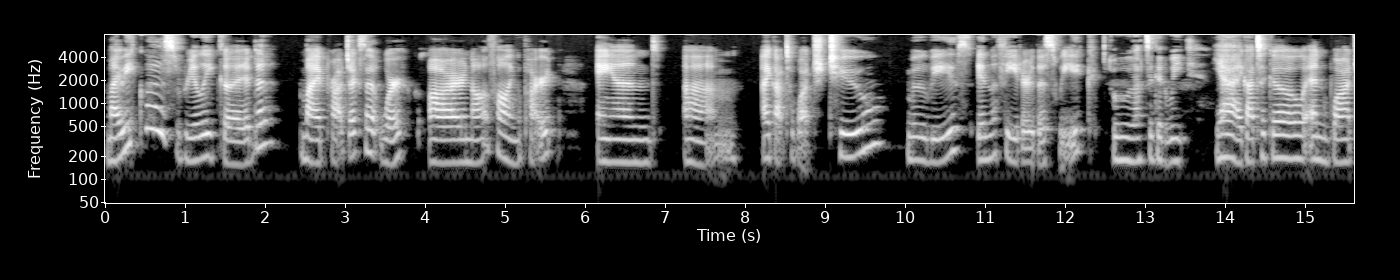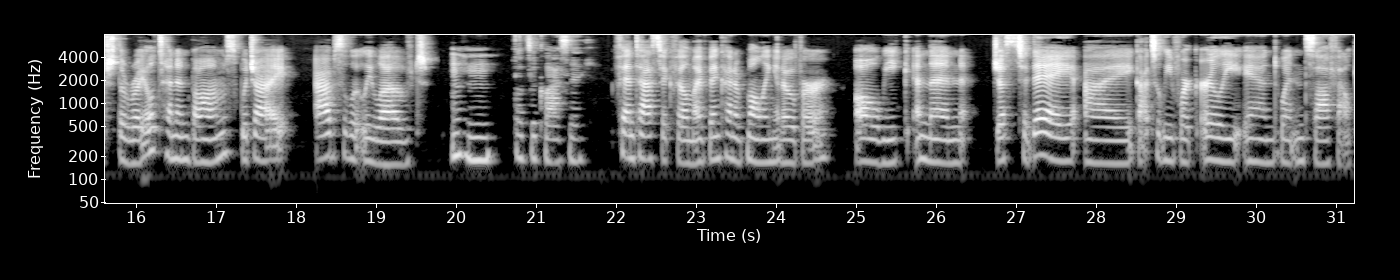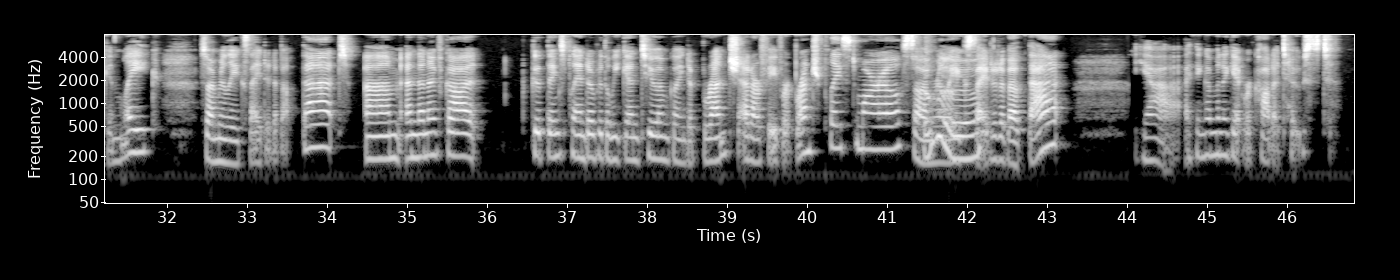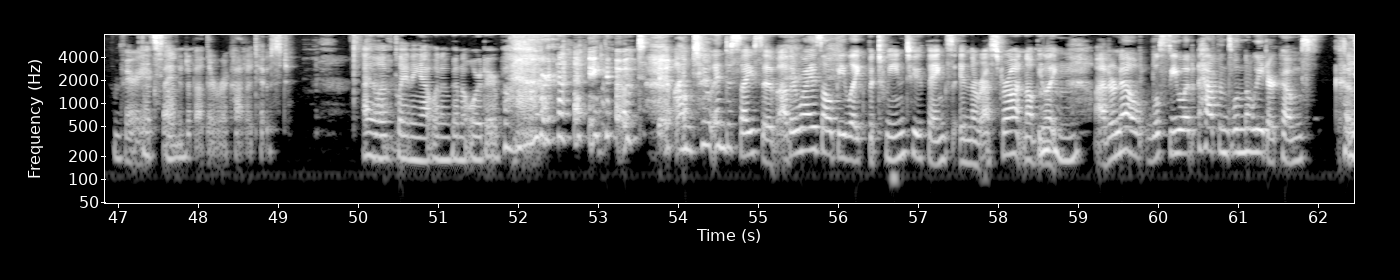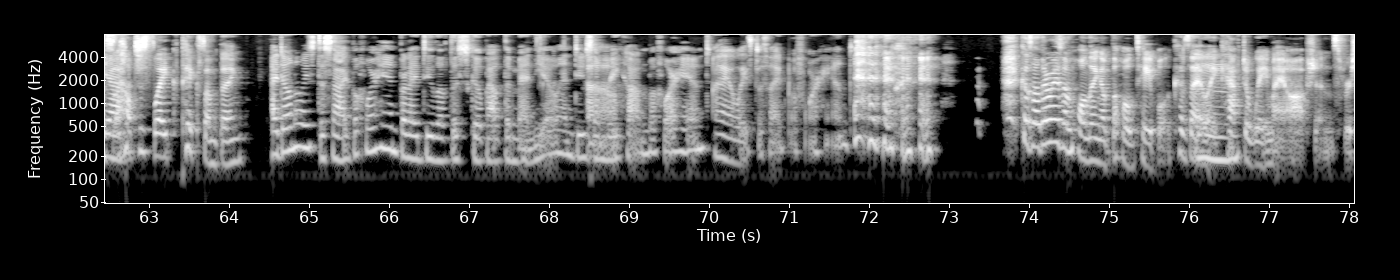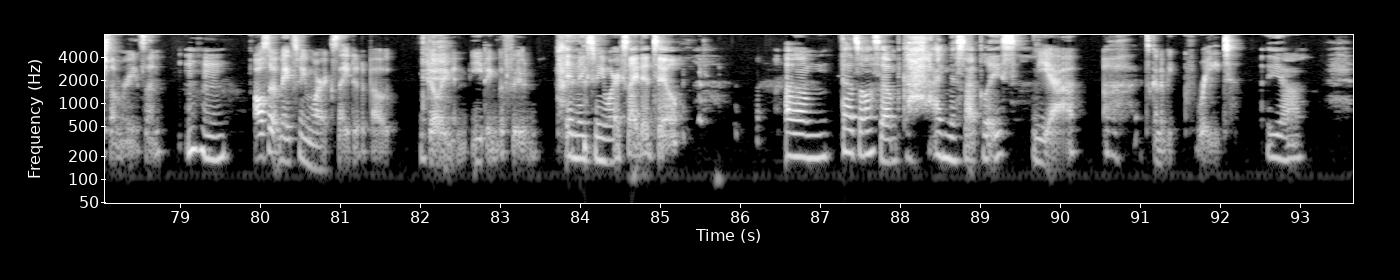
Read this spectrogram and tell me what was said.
My week was really good. My projects at work are not falling apart. And um, I got to watch two movies in the theater this week. Ooh, that's a good week. Yeah, I got to go and watch The Royal Tenenbaums, which I absolutely loved. Mm-hmm. That's a classic. Fantastic film. I've been kind of mulling it over all week. And then just today, I got to leave work early and went and saw Falcon Lake. So I'm really excited about that. Um, and then I've got good things planned over the weekend too. I'm going to brunch at our favorite brunch place tomorrow. So I'm Ooh. really excited about that. Yeah, I think I'm going to get ricotta toast. I'm very That's excited fun. about their ricotta toast. I love um, planning out what I'm going to order before I go to. I'm too indecisive. Otherwise, I'll be like between two things in the restaurant and I'll be mm-hmm. like, I don't know. We'll see what happens when the waiter comes. Cause yeah. I'll just like pick something. I don't always decide beforehand, but I do love to scope out the menu and do some oh. recon beforehand. I always decide beforehand. Because otherwise, I'm holding up the whole table because I mm. like have to weigh my options for some reason. Mm-hmm. Also, it makes me more excited about going and eating the food. it makes me more excited too. Um, that's awesome. God, I miss that place. Yeah. Ugh, it's gonna be great. Yeah.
